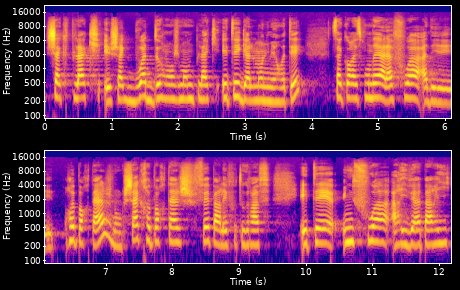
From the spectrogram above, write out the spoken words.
Chaque plaque et chaque boîte de rangement de plaques était également numérotée. Ça correspondait à la fois à des reportages. Donc chaque reportage fait par les photographes était une fois arrivé à Paris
